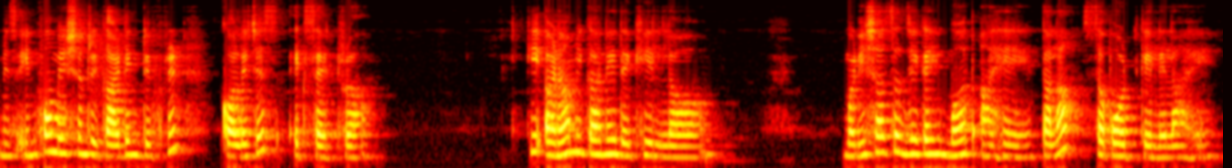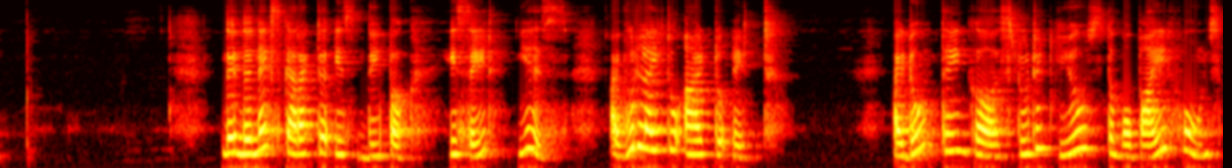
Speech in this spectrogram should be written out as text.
means information regarding different colleges etc की अनामिकाने देखील मनीषाचं जे काही मत आहे त्याला सपोर्ट केलेला आहे Then the next character is Deepak. He said, Yes, I would like to add to it. I don't think a student use the mobile phones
